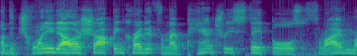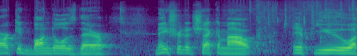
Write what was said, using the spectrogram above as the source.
The $20 shopping credit for my pantry staples Thrive Market bundle is there. Make sure to check them out. If you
